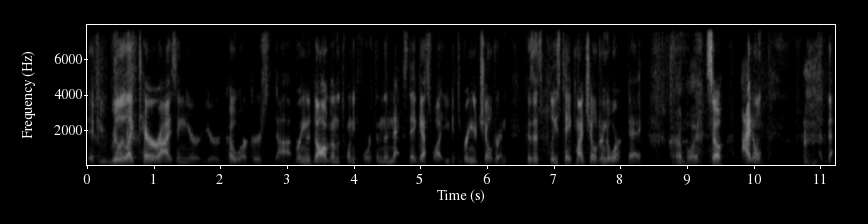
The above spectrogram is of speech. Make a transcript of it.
if you really like terrorizing your your coworkers, uh, bring the dog on the 24th, and the next day, guess what? You get to bring your children because it's please take my children to work day. Oh boy. So I don't. Th-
